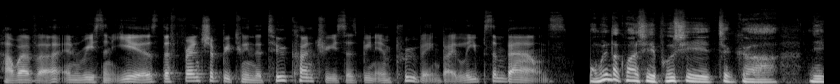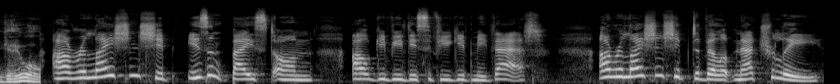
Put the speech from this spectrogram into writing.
However, in recent years, the friendship between the two countries has been improving by leaps and bounds. Our relationship isn't based on, I'll give you this if you give me that. Our relationship developed naturally.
